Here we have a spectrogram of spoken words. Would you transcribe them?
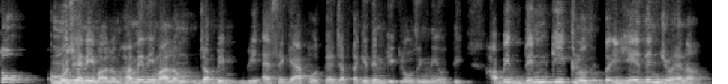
तो मुझे नहीं मालूम, हमें नहीं मालूम जब भी भी ऐसे गैप होते हैं, जब तक कि दिन की क्लोजिंग नहीं होती। अभी दिन की क्लोजिंग तो ये दिन जो है ना,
